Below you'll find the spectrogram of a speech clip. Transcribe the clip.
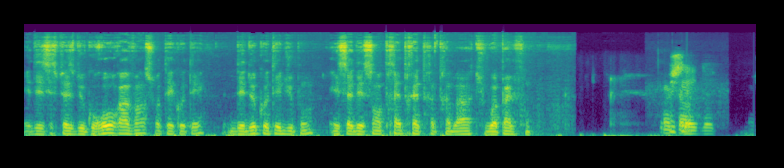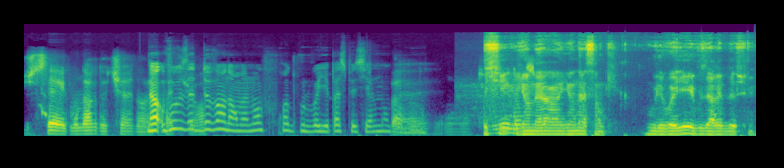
il y a des espèces de gros ravins sur tes côtés, des deux côtés du pont, et ça descend très très très très bas. Tu vois pas le fond. De... J'essaie avec mon arc de tirer dans la Non, tête, vous, vous tu êtes vois. devant normalement, je crois que vous le voyez pas spécialement. Bah, on- Si, il y en c'est- a, il y en a cinq. Vous les voyez et vous arrivez dessus.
